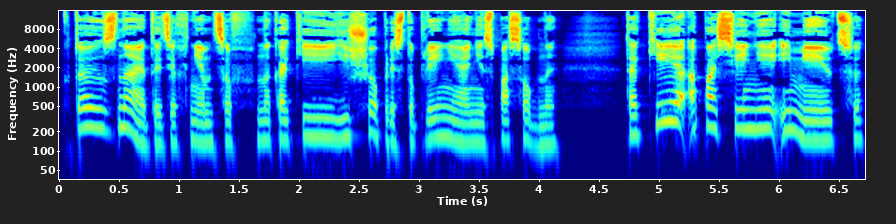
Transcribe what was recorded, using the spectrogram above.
Кто их знает, этих немцев, на какие еще преступления они способны? Такие опасения имеются.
